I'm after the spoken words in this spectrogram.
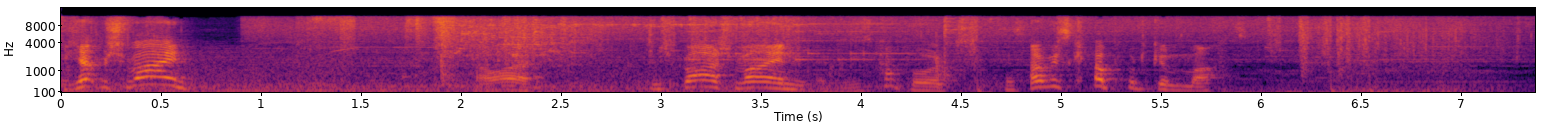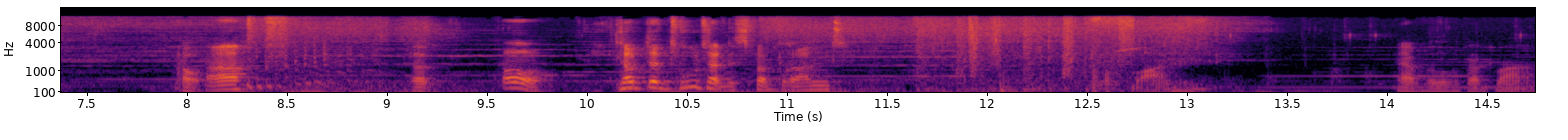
Ich habe ein Schwein. Jawohl, Ein Sparschwein. das ist kaputt. Jetzt habe ich es kaputt gemacht. Oh, Ah, das oh. Ich glaube, der Truthahn ist verbrannt. das war an. Ja, versucht das mal.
